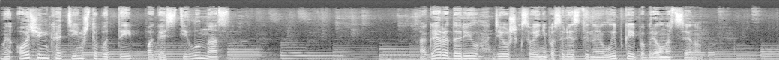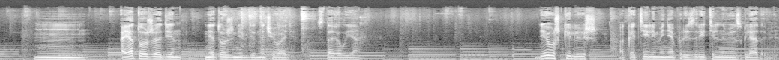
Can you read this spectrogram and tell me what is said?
Мы очень хотим, чтобы ты погостил у нас. Агар одарил девушек своей непосредственной улыбкой и побрел на сцену. «Ммм, а я тоже один, мне тоже негде ночевать», — ставил я. Девушки лишь окатили меня презрительными взглядами.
